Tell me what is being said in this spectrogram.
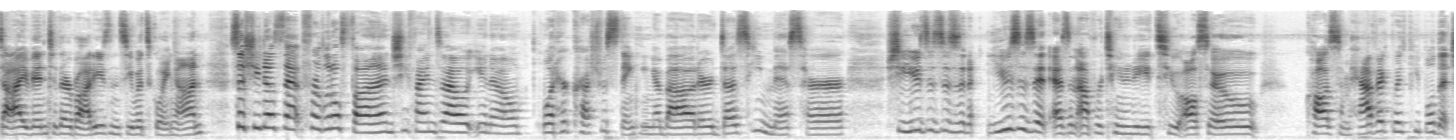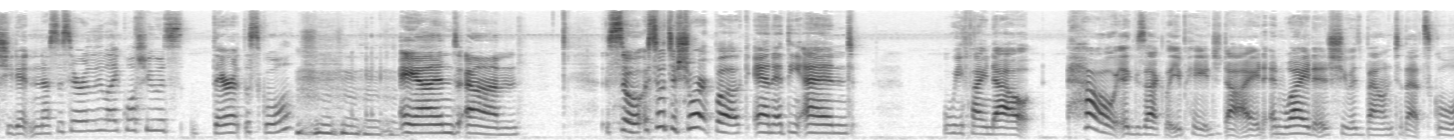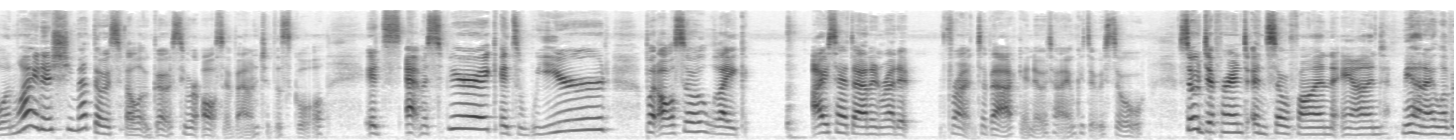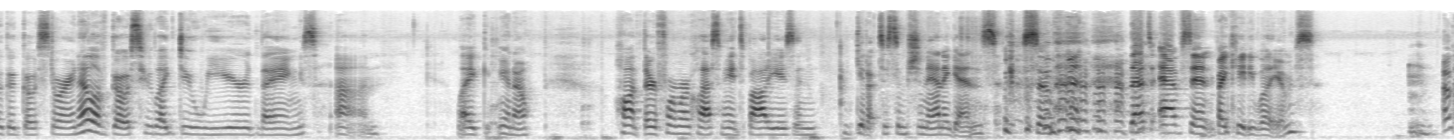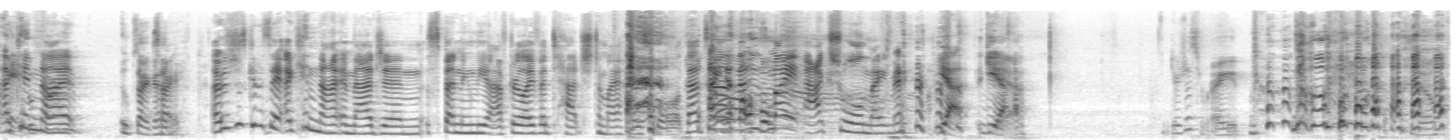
dive into their bodies and see what's going on. So she does that for a little fun. She finds out, you know, what her crush was thinking about or does he miss her. She uses it uses it as an opportunity to also cause some havoc with people that she didn't necessarily like while she was there at the school. and um so so it's a short book and at the end we find out how exactly Paige died and why it is she was bound to that school and why it is she met those fellow ghosts who are also bound to the school. It's atmospheric, it's weird, but also like I sat down and read it front to back in no time because it was so so different and so fun and man i love a good ghost story and i love ghosts who like do weird things um like you know haunt their former classmates bodies and get up to some shenanigans so that's absent by katie williams Okay, I cannot. before we- sorry, go Sorry. ahead. I was just gonna say I cannot imagine spending the afterlife attached to my high school. That's that is my actual nightmare. yeah yeah You're just right. No.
